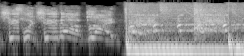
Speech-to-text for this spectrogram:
switch it, switch it up like that.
